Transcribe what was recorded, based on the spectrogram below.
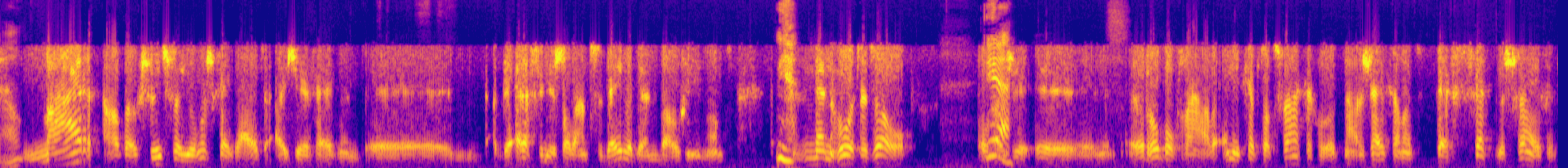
Oh. Maar had ook zoiets van, jongens, kijk uit. Als je op een gegeven moment de erfenis al aan het verdelen bent boven iemand. Ja. Men hoort het wel. Of Ja. als je. En ik heb dat vaker gehoord. Nou, zij kan het perfect beschrijven.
